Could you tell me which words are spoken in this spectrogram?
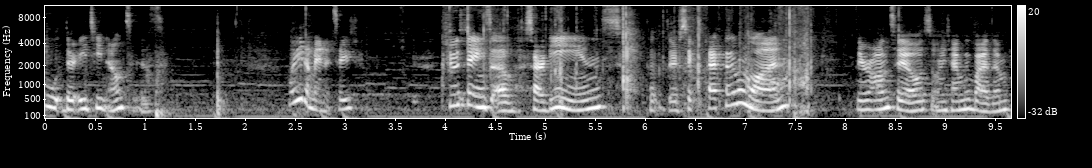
Ooh, they're 18 ounces. Wait a minute, Sage. Two things of sardines. They're six pack in one. They're on sale. It's the only time we buy them.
